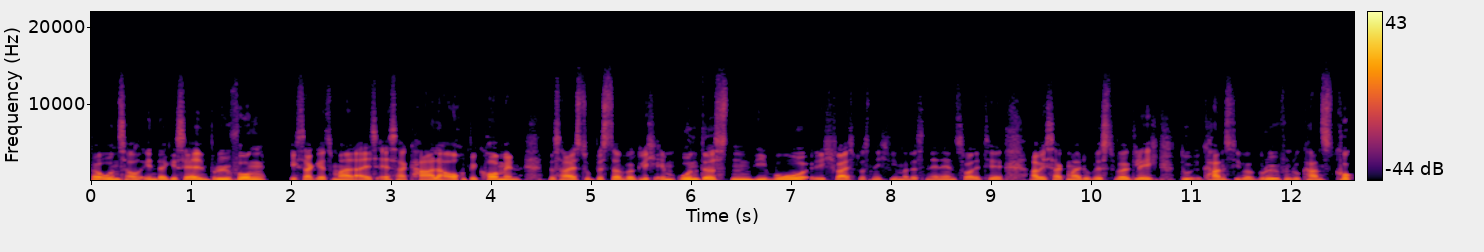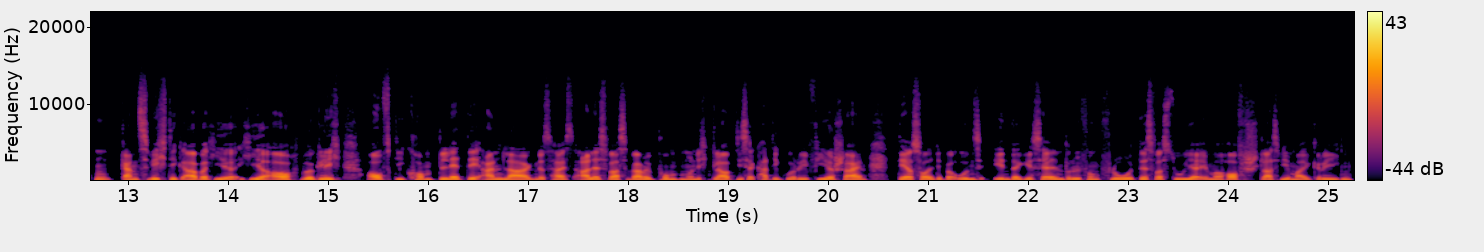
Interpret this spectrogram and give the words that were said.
bei uns auch in der Gesellenprüfung ich sage jetzt mal, als SAKler auch bekommen. Das heißt, du bist da wirklich im untersten Niveau. Ich weiß bloß nicht, wie man das nennen sollte, aber ich sag mal, du bist wirklich, du kannst überprüfen, du kannst gucken, ganz wichtig, aber hier, hier auch wirklich auf die komplette Anlagen. Das heißt, alles, was Wärmepumpen und ich glaube, dieser Kategorie 4 Schein, der sollte bei uns in der Gesellenprüfung, Flo, das, was du ja immer hoffst, dass wir mal kriegen,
